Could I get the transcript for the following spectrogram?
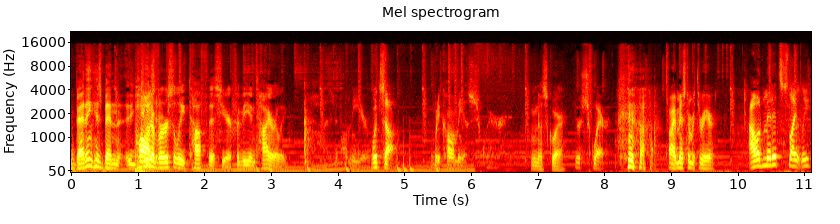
Betting has been universally tough this year for the entire league. Positive on the year. What's up? Everybody calling me a square. I'm no square. You're a square. All right, miss number three here. I'll admit it slightly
